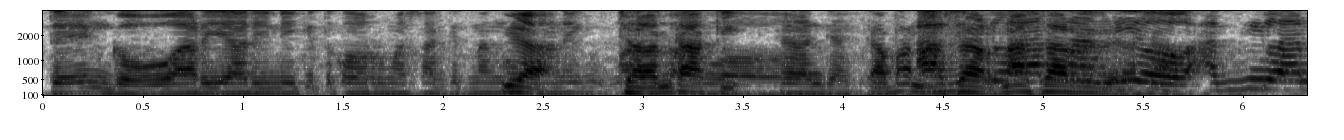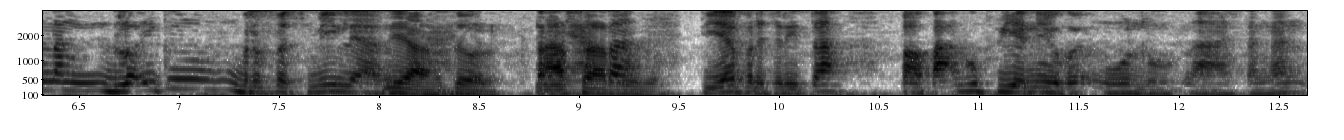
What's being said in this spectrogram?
dhek nggawa hari-hari niki teko rumah sakit nang Iya, iku, jalan kaki. Allah. Jalan kaki. Apa nasar, nasar itu ya. Iya, aku lanang delok iku berbes milih aku. Iya, Nah, betul. Ternyata Nasar itu. dia bercerita bapakku biyen yo koyo ngono. Lah, sedangkan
